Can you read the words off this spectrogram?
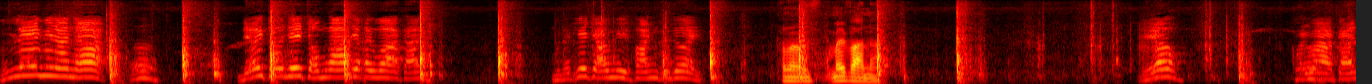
มึงเล่นไม่นานนะเดี๋ยวไอ้ตัวนี้จบงานเดี๋ยวค่อยว่ากันมึงจะคิดจะเอามีดฟันกูด้วยทำไมมันไม่ฟันอะ เดี๋ยวค่อยว่ากัน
